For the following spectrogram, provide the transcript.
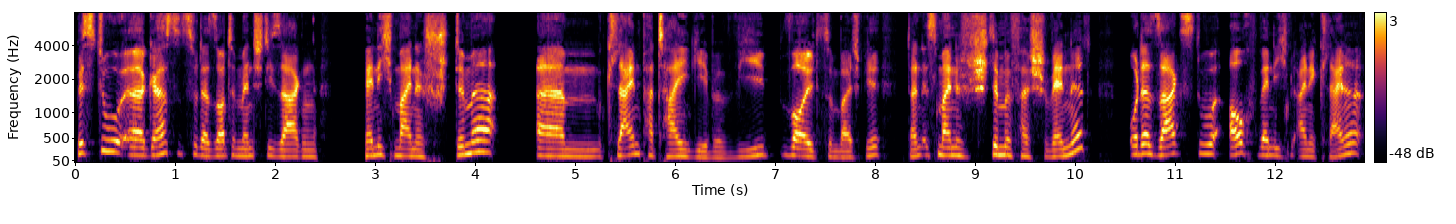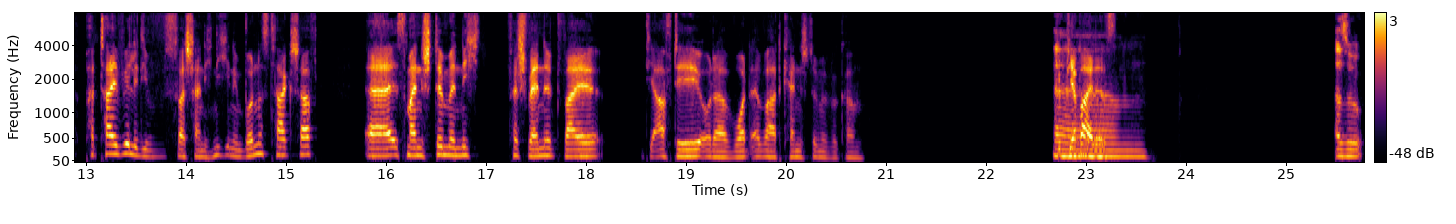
Bist du, äh, gehörst du zu der Sorte Mensch, die sagen, wenn ich meine Stimme ähm, kleinen Partei gebe, wie Volt zum Beispiel, dann ist meine Stimme verschwendet? Oder sagst du, auch wenn ich eine kleine Partei wähle, die es wahrscheinlich nicht in den Bundestag schafft, äh, ist meine Stimme nicht verschwendet, weil die AfD oder whatever hat keine Stimme bekommen? Gibt ja beides. Also,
